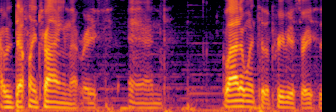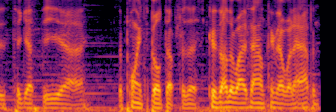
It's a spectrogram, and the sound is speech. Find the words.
I was definitely trying in that race and glad I went to the previous races to get the uh, the points built up for this because otherwise I don't think that would happen.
